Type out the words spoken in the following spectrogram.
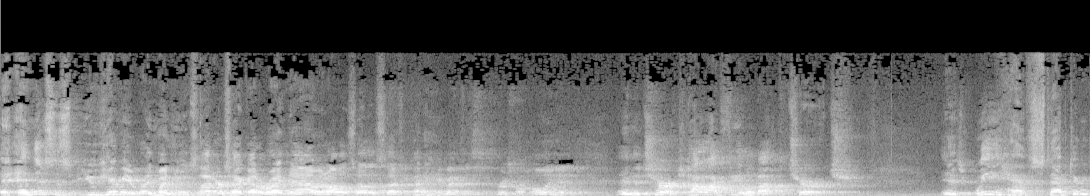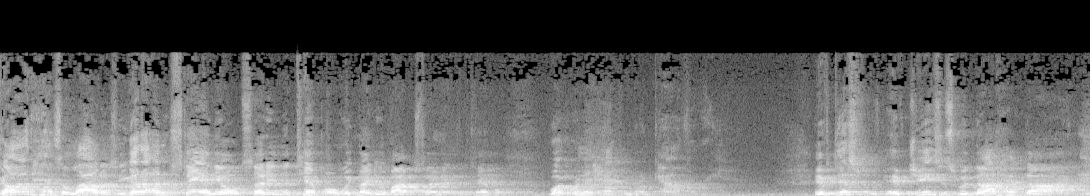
and, and, this is, you hear me in my newsletters I got it right now and all this other stuff. You kind of hear about this personal holiness. In the church, how I feel about the church is we have stepped and God has allowed us. You got to understand the old study in the temple. We might do a Bible study at the temple. What really happened on Calvary? If, this, if Jesus would not have died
